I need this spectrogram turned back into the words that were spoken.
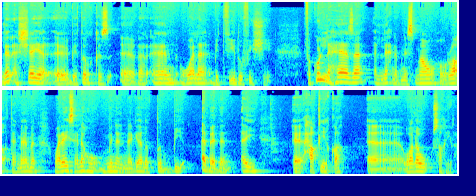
لا القشايه بتنقذ غرقان ولا بتفيده في شيء. فكل هذا اللي إحنا بنسمعه هراء تماما وليس له من المجال الطبي ابدا أي حقيقة ولو صغيرة.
